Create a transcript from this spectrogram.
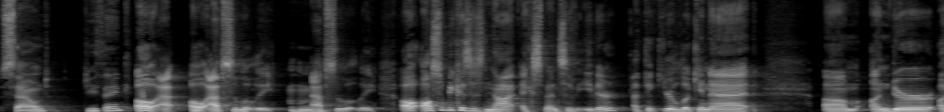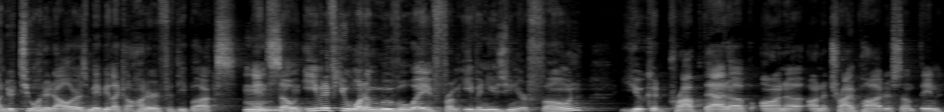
sound do you think? Oh a- oh absolutely. Mm-hmm. absolutely. Also because it's not expensive either i think you're looking at um, under under two hundred dollars, maybe like hundred and fifty bucks. Mm-hmm. And so mm-hmm. even if you want to move away from even using your phone, you could prop that up on a on a tripod or something,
